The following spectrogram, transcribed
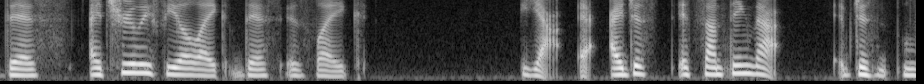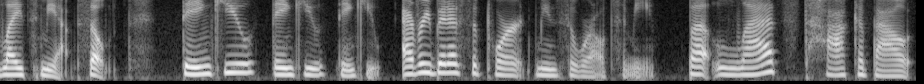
this, I truly feel like this is like, yeah, I just, it's something that it just lights me up. So thank you, thank you, thank you. Every bit of support means the world to me. But let's talk about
